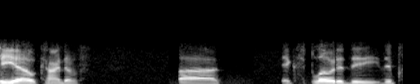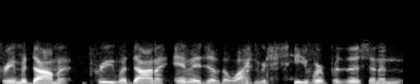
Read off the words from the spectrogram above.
To kind of uh, exploded the the prima donna prima donna image of the wide receiver position, and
